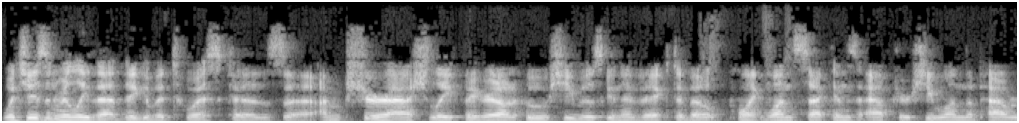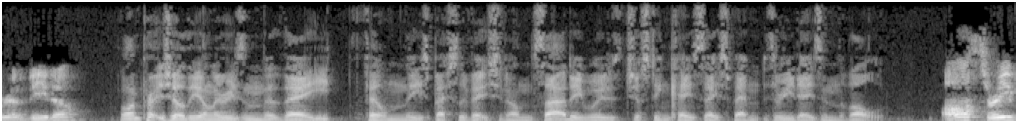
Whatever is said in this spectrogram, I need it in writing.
Which isn't really that big of a twist because uh, I'm sure Ashley figured out who she was going to evict about 0.1 seconds after she won the power of veto. Well, I'm pretty sure the only reason that they filmed the special eviction on Saturday was just in case they spent three days in the vault. All three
